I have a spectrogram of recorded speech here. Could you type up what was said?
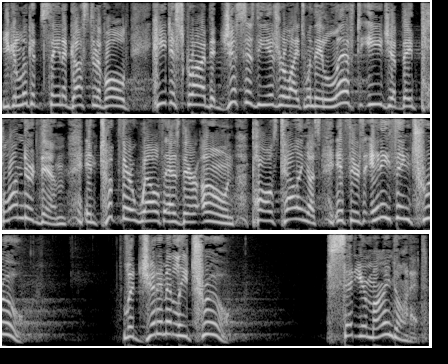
You can look at St. Augustine of old. He described that just as the Israelites, when they left Egypt, they plundered them and took their wealth as their own. Paul's telling us if there's anything true, legitimately true, set your mind on it.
